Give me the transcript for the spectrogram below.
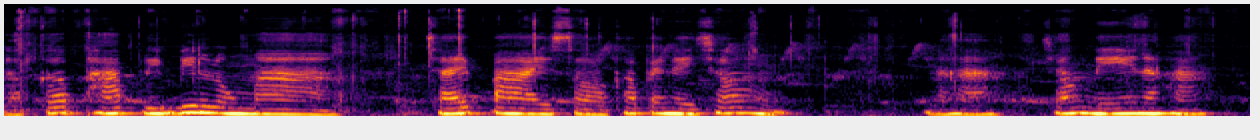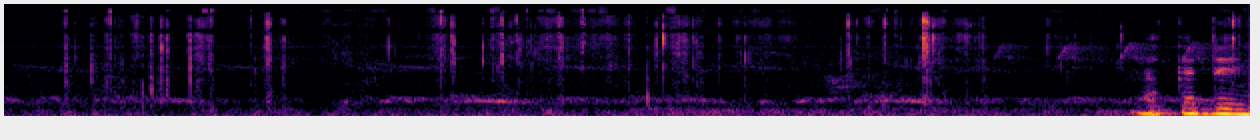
แล้วก็พับริบบิ้นลงมา ใช้ปลายสอดเข้าไปในช่องนะคะ ช่องนี้นะคะ แล้วก็ดึง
